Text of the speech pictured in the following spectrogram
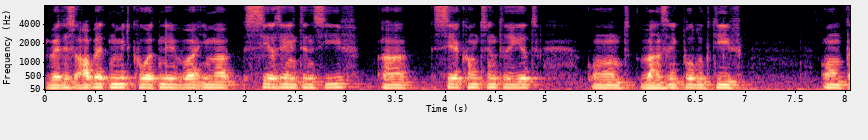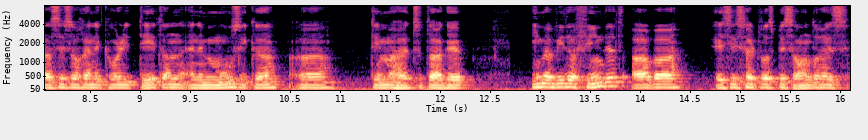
Weil das Arbeiten mit Courtney war immer sehr, sehr intensiv, äh, sehr konzentriert und wahnsinnig produktiv. Und das ist auch eine Qualität an einem Musiker, äh, den man heutzutage immer wieder findet, aber es ist halt was Besonderes,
